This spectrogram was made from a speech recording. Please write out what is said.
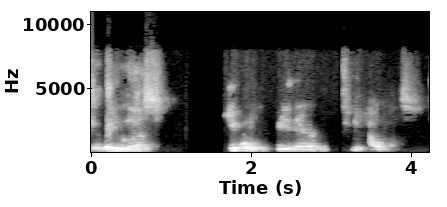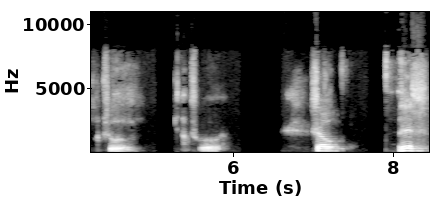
we read this, He will be there to help us. Absolutely. Absolutely. So this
